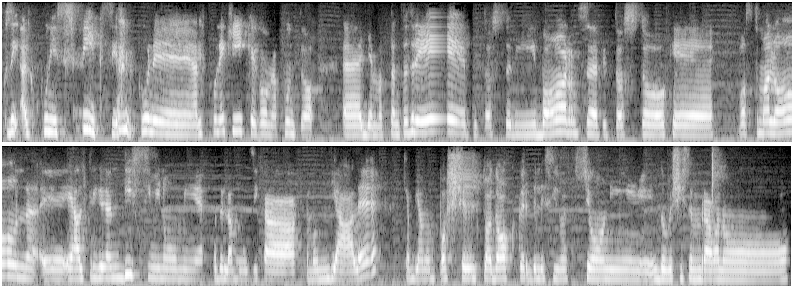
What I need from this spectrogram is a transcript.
così, alcuni sfizi, alcune, alcune chicche come appunto eh, gli M83 piuttosto di Borns, piuttosto che Post Malone e, e altri grandissimi nomi ecco, della musica mondiale che abbiamo un po' scelto ad hoc per delle situazioni dove ci sembravano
